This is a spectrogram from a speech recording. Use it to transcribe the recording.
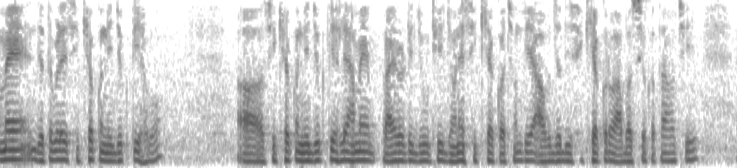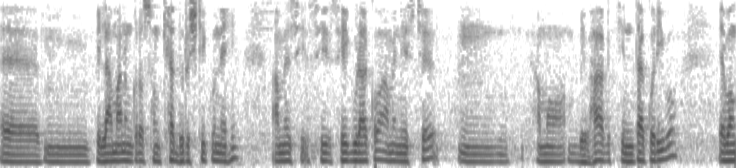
ଆମେ ଯେତେବେଳେ ଶିକ୍ଷକ ନିଯୁକ୍ତି ହେବ ଶିକ୍ଷକ ନିଯୁକ୍ତି ହେଲେ ଆମେ ପ୍ରାୟୋରିଟି ଯେଉଁଠି ଜଣେ ଶିକ୍ଷକ ଅଛନ୍ତି ଆଉ ଯଦି ଶିକ୍ଷକର ଆବଶ୍ୟକତା ଅଛି ପିଲାମାନଙ୍କର ସଂଖ୍ୟା ଦୃଷ୍ଟିକୁ ନେଇ ଆମେ ସେଗୁଡ଼ାକ ଆମେ ନିଶ୍ଚୟ ଆମ ବିଭାଗ ଚିନ୍ତା କରିବ ଏବଂ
